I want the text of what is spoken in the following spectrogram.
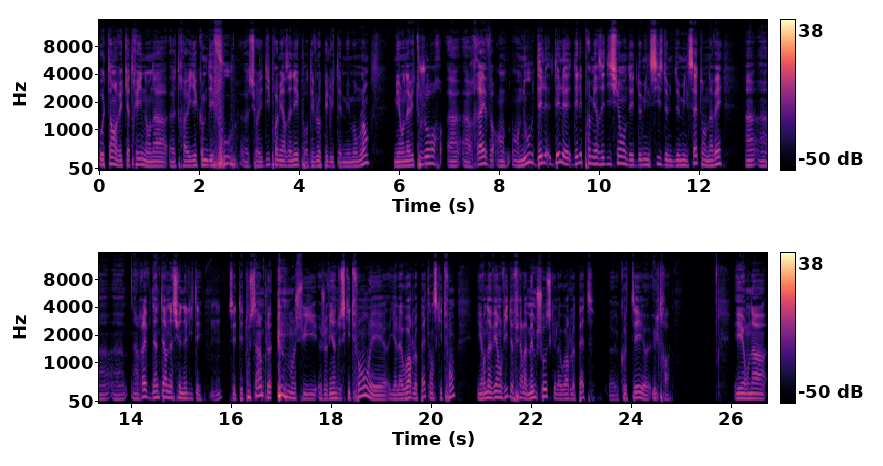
autant avec Catherine, on a travaillé comme des fous sur les dix premières années pour développer l'UTM Mont Blanc, mais on avait toujours un, rêve en, nous. Dès, dès, les, dès, les, premières éditions, dès 2006-2007, on avait un, rêve d'internationalité. Mhm. C'était tout simple. Moi, je, suis, je viens du ski de fond et euh, il y a la World Lopet en ski de fond. Et on avait envie de faire la même chose que la World Lopet euh, côté euh, ultra. Et, on a,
